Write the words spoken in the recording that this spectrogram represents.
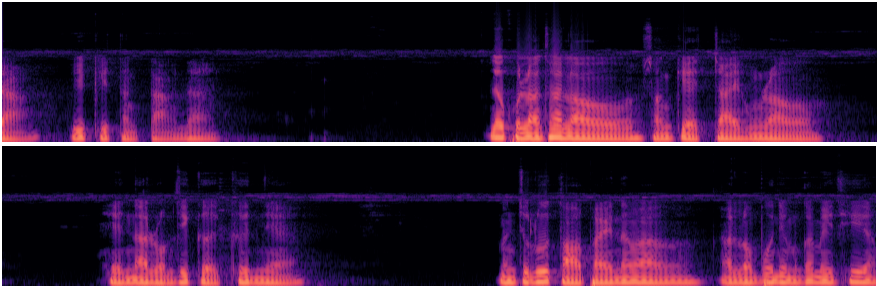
จากวิกฤตต่างๆได้ แล้วคนเราถ้าเราสังเกตใจของเรา เห็นอารมณ์ที่เกิดขึ้นเนี่ย มันจะรู้ต่อไปนะว่า อารมณ์พวกนี้มันก็ไม่เที่ยง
